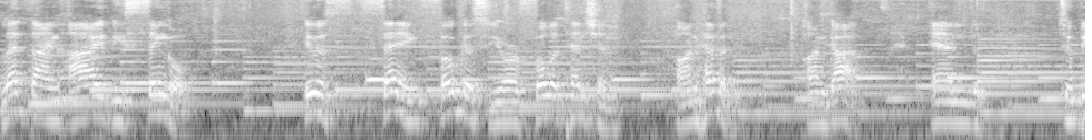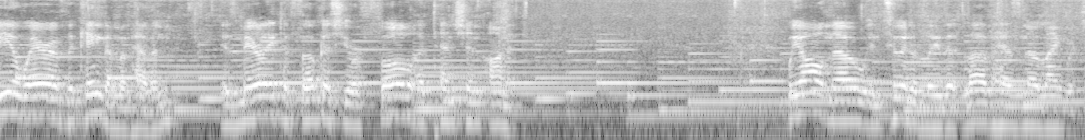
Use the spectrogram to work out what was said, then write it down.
let thine eye be single. He was saying, focus your full attention on heaven, on God. And to be aware of the kingdom of heaven is merely to focus your full attention on it. We all know intuitively that love has no language,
